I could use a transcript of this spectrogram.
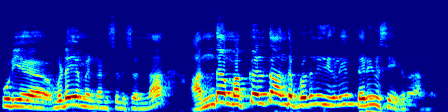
கூடிய விடயம் என்னன்னு சொல்லி சொன்னால் அந்த மக்கள் தான் அந்த பிரதிநிதிகளையும் தெரிவு செய்கிறார்கள்.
